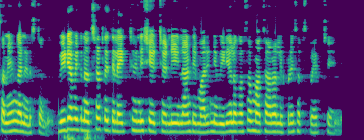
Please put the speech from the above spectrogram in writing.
సమయంగా నిలుస్తుంది. వీడియో మీకు నచ్చినట్లయితే లైక్ చేయండి షేర్ చేయండి. ఇలాంటి మరిన్ని వీడియోల కోసం మా ఛానల్ ఇప్పుడే సబ్స్క్రైబ్ చేయండి.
